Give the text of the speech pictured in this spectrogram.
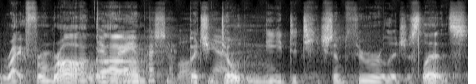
right from wrong um, They're very impressionable, but you yeah. don't need to teach them through a religious lens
